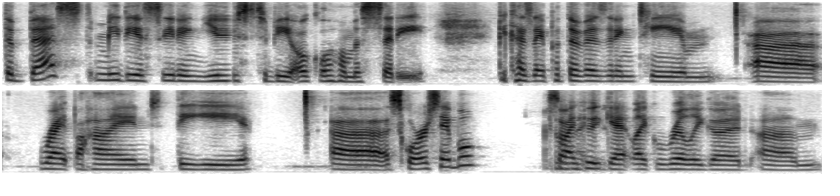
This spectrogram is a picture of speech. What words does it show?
the best media seating used to be Oklahoma City because they put the visiting team uh, right behind the uh, score table. So okay. I could get like really good um,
